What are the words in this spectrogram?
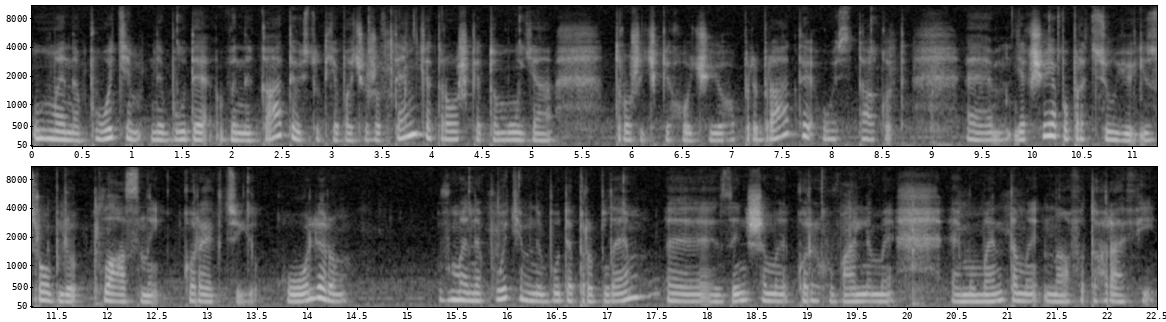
у мене потім не буде виникати. Ось тут я бачу жовтеньке трошки, тому я трошечки хочу його прибрати. Ось так от. Е, якщо я попрацюю і зроблю класну корекцію кольору, в мене потім не буде проблем е, з іншими коригувальними е, моментами на фотографії.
